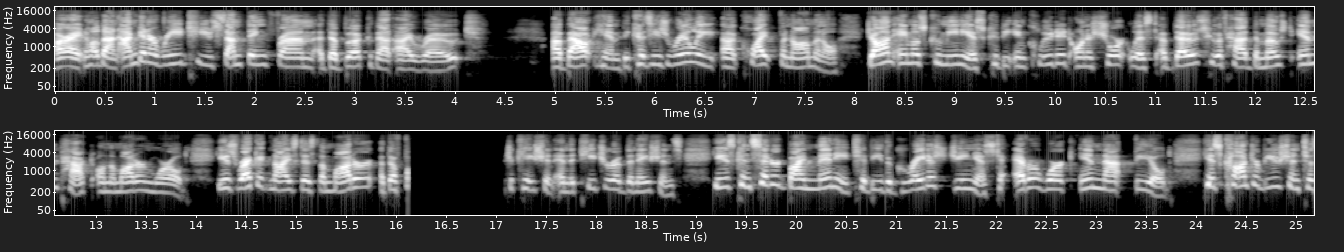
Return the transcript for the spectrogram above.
All right, hold on. I'm going to read to you something from the book that I wrote about him because he's really uh, quite phenomenal. John Amos Comenius could be included on a short list of those who have had the most impact on the modern world. He is recognized as the modern the education and the teacher of the nations. He is considered by many to be the greatest genius to ever work in that field. His contribution to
